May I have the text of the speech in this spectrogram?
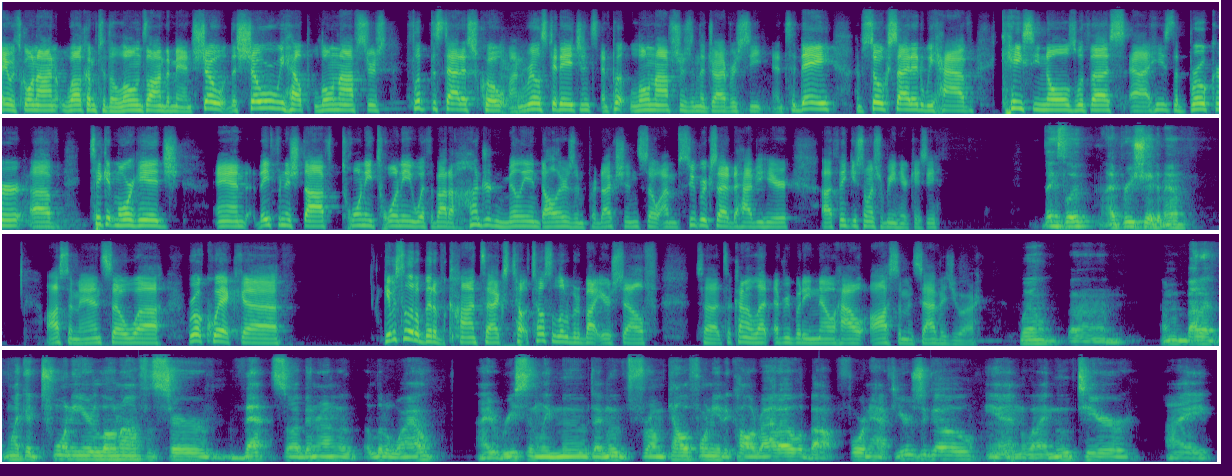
Hey, what's going on? Welcome to the Loans on Demand show, the show where we help loan officers flip the status quo on real estate agents and put loan officers in the driver's seat. And today, I'm so excited. We have Casey Knowles with us. Uh, he's the broker of Ticket Mortgage, and they finished off 2020 with about $100 million in production. So I'm super excited to have you here. Uh, thank you so much for being here, Casey. Thanks, Luke. I appreciate it, man. Awesome, man. So, uh, real quick, uh, give us a little bit of context. Tell, tell us a little bit about yourself to, to kind of let everybody know how awesome and savage you are. Well, um, I'm about a, like a 20 year loan officer vet, so I've been around a, a, little while. I recently moved. I moved from California to Colorado about four and a half years ago. And when I moved here, I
